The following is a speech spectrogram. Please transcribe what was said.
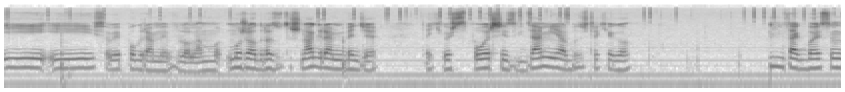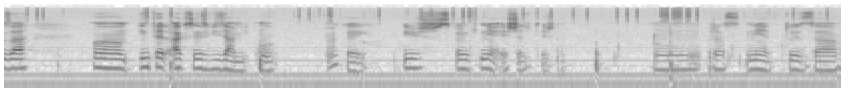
i, i sobie pogramy w Lola. Mo, może od razu też nagram i będzie jakiegoś społecznie z widzami albo coś takiego. Tak, bo jestem za um, interakcją z widzami. O, okej. Już skończ... Nie, jeszcze tutaj źle. Um, raz, nie, tu jest za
